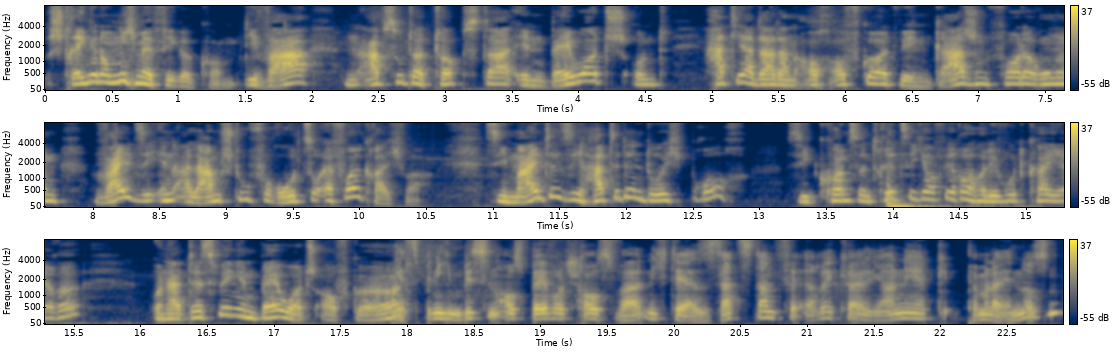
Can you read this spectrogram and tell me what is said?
streng genommen nicht mehr viel gekommen. Die war ein absoluter Topstar in Baywatch und hat ja da dann auch aufgehört wegen Gagenforderungen, weil sie in Alarmstufe Rot so erfolgreich war. Sie meinte, sie hatte den Durchbruch, sie konzentriert sich auf ihre Hollywood-Karriere und hat deswegen in Baywatch aufgehört. Jetzt bin ich ein bisschen aus Baywatch raus. War nicht der Ersatz dann für Erika Eliane Pamela Anderson?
